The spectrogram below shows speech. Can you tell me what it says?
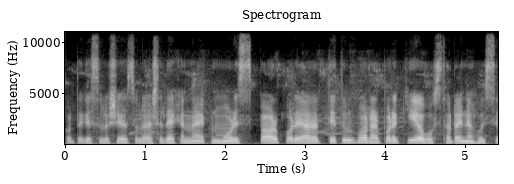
করতে গেছিল, সে চলে আসে। দেখেন না, এখন মরিচ পাওয়ার পরে আর তেঁতুল পাওয়ার পরে কী অবস্থাটাই না হয়েছে।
